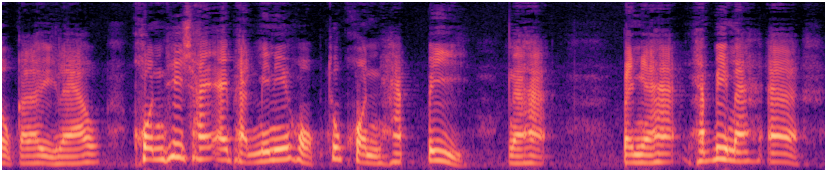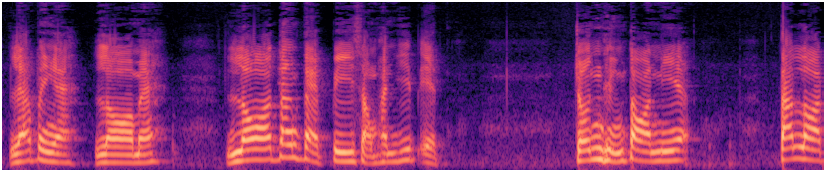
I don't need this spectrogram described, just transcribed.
ลกกับเราอีกแล้ว คนที่ใช้ iPad mini 6 ทุกคนแฮปปี้นะฮะ เป็นไงฮะ แฮปปี้ไหมเออแล้วเป็นไง รอไหม รอตั้งแต่ปี 2021 จนถึงตอนนี้ ตลอด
